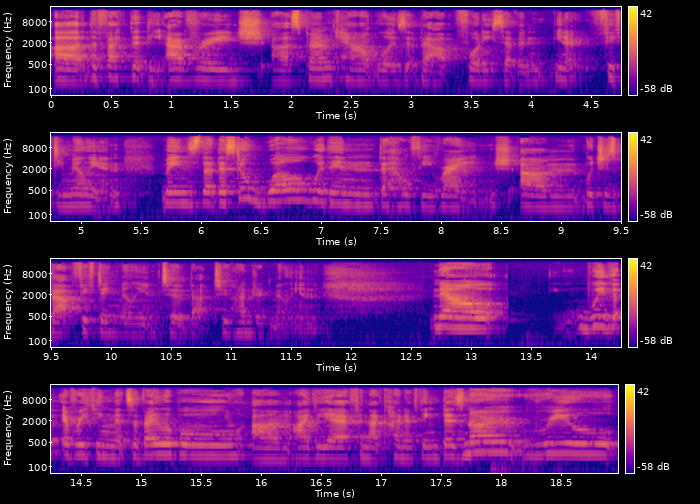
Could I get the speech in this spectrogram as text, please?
Uh, the fact that the average uh, sperm count was about 47, you know, 50 million means that they're still well within the healthy range, um, which is about 15 million to about 200 million. Now, with everything that's available, um, IVF and that kind of thing, there's no real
